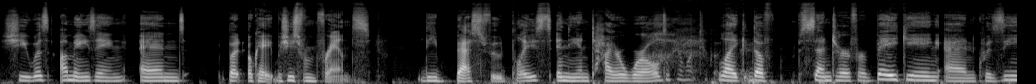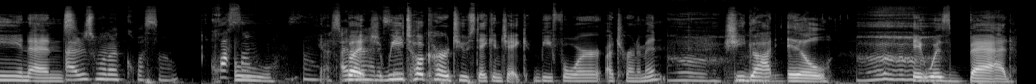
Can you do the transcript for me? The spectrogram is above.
She was amazing and but okay, but she's from France. The best food place in the entire world. I want to go like there. the center for baking and cuisine and I just want a croissant. croissant. Ooh, oh. yes. I don't know how But to we it took her to Steak and Shake before a tournament. She got ill. It was bad.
